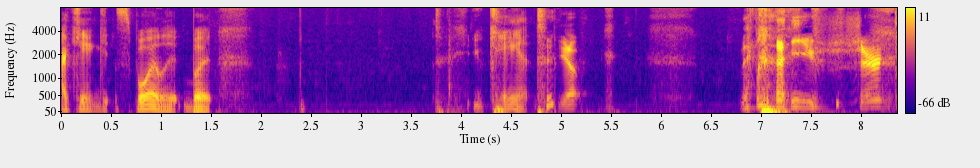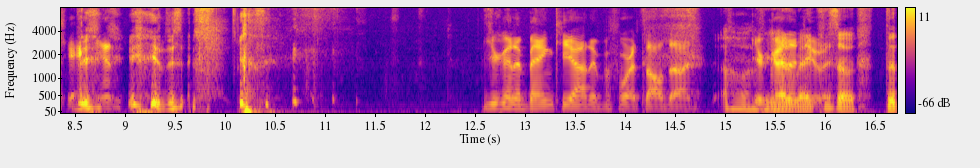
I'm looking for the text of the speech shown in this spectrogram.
I can't get, spoil it, but you can't. Yep. you sure can. You're gonna bang Keanu before it's all done. Oh, You're gonna do it. So the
